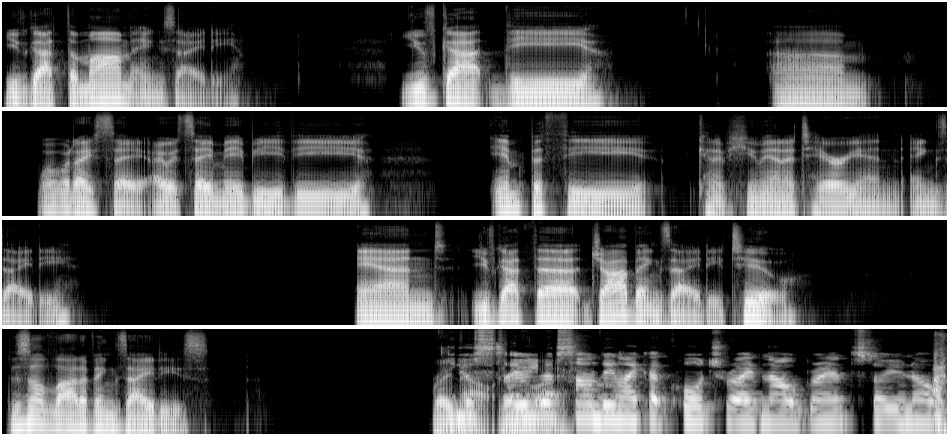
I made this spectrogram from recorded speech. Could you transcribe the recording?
You've got the mom anxiety. You've got the um what would I say? I would say maybe the empathy kind of humanitarian anxiety. And you've got the job anxiety too. This is a lot of anxieties right you, now. You're sounding like a coach right now, Brent, so you know.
